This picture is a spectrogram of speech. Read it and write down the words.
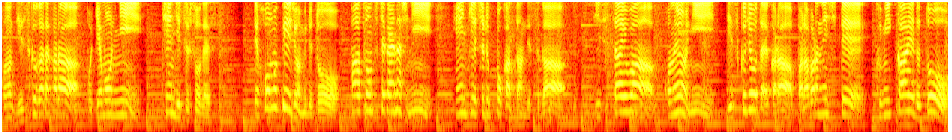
このディスク型からポケモンにチェンジするそうです。でホームページを見るとパーツの付け替えなしに変形するっぽかったんですが実際はこのようにディスク状態からバラバラにして組み替えると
